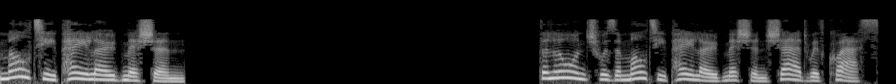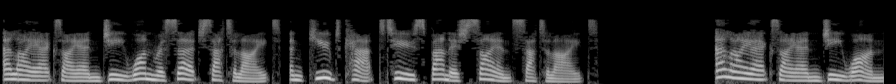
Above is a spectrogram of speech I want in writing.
Multi-payload mission The launch was a multi-payload mission shared with QUESS, LIXING-1 research satellite, and Cubed Cat-2 Spanish science satellite. LIXING-1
